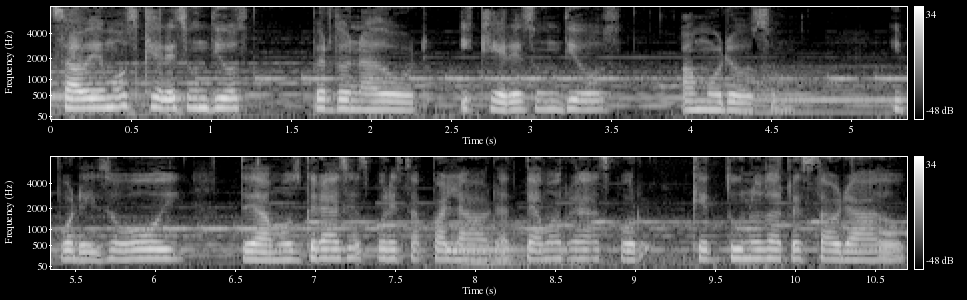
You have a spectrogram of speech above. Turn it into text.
Sabemos que eres un Dios perdonador y que eres un Dios amoroso. Y por eso hoy te damos gracias por esta palabra, te damos gracias por que tú nos has restaurado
